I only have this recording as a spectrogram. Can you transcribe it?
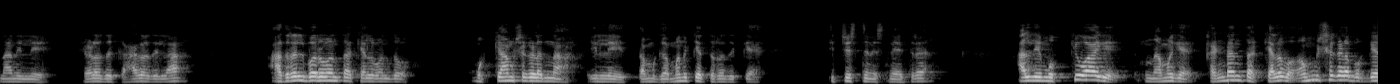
ನಾನಿಲ್ಲಿ ಹೇಳೋದಕ್ಕಾಗೋದಿಲ್ಲ. ಅದರಲ್ಲಿ ಬರುವಂಥ ಕೆಲವೊಂದು ಮುಖ್ಯಾಂಶಗಳನ್ನು ಇಲ್ಲಿ ತಮ್ಮ ಗಮನಕ್ಕೆ ತರೋದಕ್ಕೆ ಇಚ್ಛಿಸ್ತೀನಿ ಸ್ನೇಹಿತರೆ. ಅಲ್ಲಿ ಮುಖ್ಯವಾಗಿ ನಮಗೆ ಕಂಡಂಥ ಕೆಲವು ಅಂಶಗಳ ಬಗ್ಗೆ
